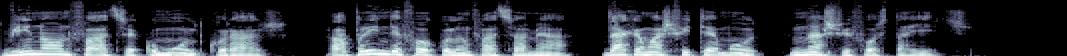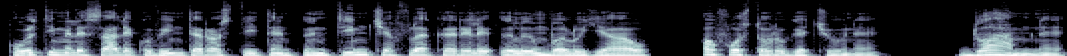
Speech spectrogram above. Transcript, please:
Vino în față cu mult curaj, aprinde focul în fața mea, dacă m-aș fi temut, n-aș fi fost aici. Ultimele sale cuvinte rostite în timp ce flăcările îl învăluiau au fost o rugăciune. Doamne,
